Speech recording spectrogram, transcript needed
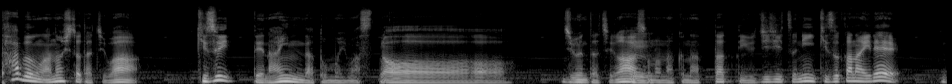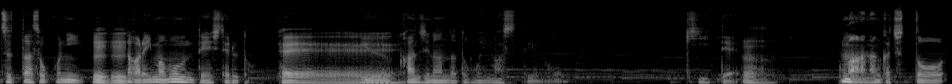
多分あの人たちは気づいてないんだと思いますと。あ自分たちうん。がその亡くなったっていう事実に気づかないでずっとあそこにあうんうん。だから今も運転してると。いう感じなんだと思いますっていうのを聞いて。うん。まあなんかちょっと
